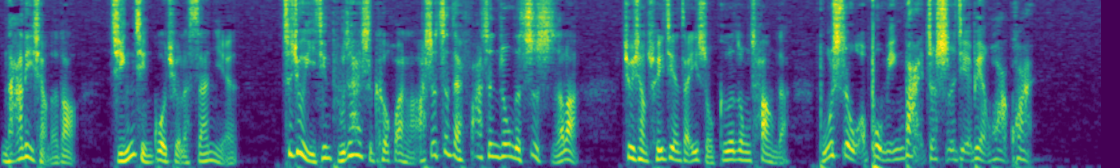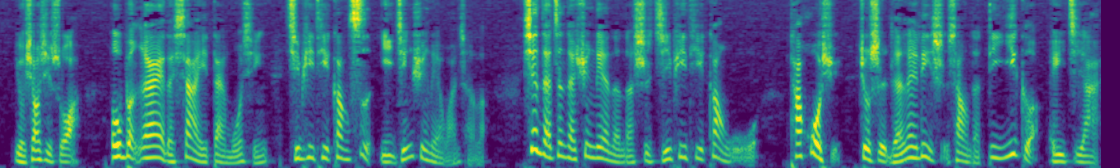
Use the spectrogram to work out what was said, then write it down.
哪里想得到，仅仅过去了三年，这就已经不再是科幻了，而是正在发生中的事实了。就像崔健在一首歌中唱的：“不是我不明白，这世界变化快。”有消息说啊，OpenAI 的下一代模型 GPT- 杠四已经训练完成了，现在正在训练的呢是 GPT- 杠五。它或许就是人类历史上的第一个 AGI，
